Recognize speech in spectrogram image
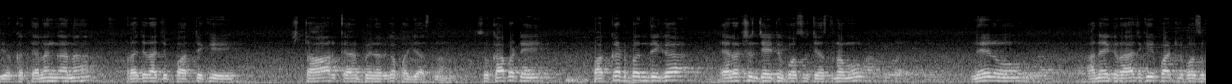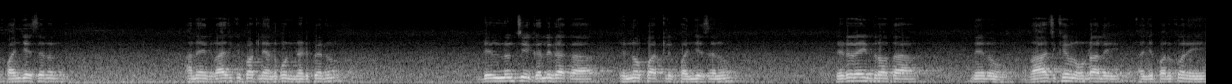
ఈ యొక్క తెలంగాణ ప్రజరాజ్య పార్టీకి స్టార్ క్యాంపెయినర్గా పనిచేస్తున్నాను. సో కాబట్టి పక్కడ్బందీగా ఎలక్షన్ చేయడం కోసం చేస్తున్నాము. నేను అనేక రాజకీయ పార్టీల కోసం పనిచేశాను. అనేక రాజకీయ పార్టీలు ఎన్నుకుంటూ నడిపాను. ఢిల్లీ నుంచి గల్లీ దాకా ఎన్నో పార్టీలకు పనిచేశాను. రిటైర్ అయిన తర్వాత నేను రాజకీయంలో ఉండాలి అని చెప్పి అనుకొని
